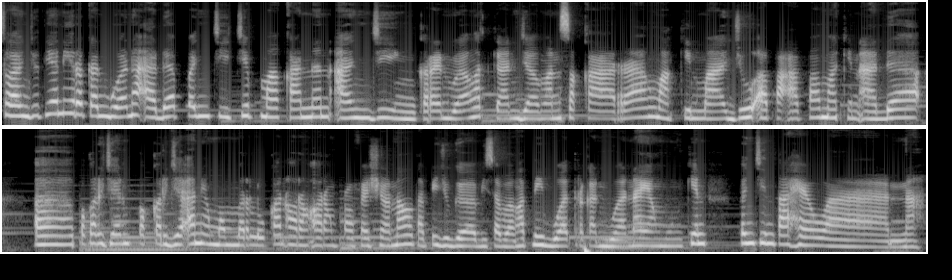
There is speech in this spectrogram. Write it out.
Selanjutnya nih rekan Buana ada pencicip makanan anjing. Keren banget kan zaman sekarang makin maju apa-apa makin ada eh, pekerjaan-pekerjaan yang memerlukan orang-orang profesional tapi juga bisa banget nih buat rekan Buana yang mungkin pencinta hewan. Nah,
